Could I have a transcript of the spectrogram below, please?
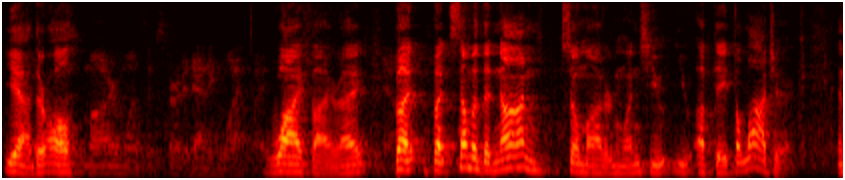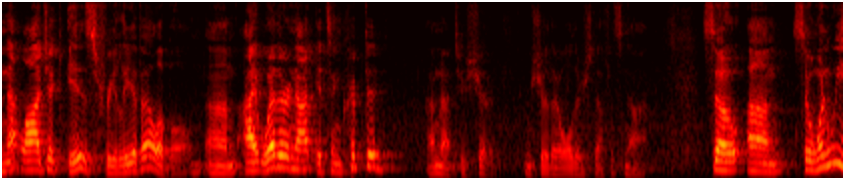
Yeah, they're all Modern ones have started adding Wi-Fi. Wi-Fi, right? But but some of the non so modern ones, you you update the logic, and that logic is freely available. Um, I, whether or not it's encrypted, I'm not too sure. I'm sure the older stuff is not. So um, so when we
